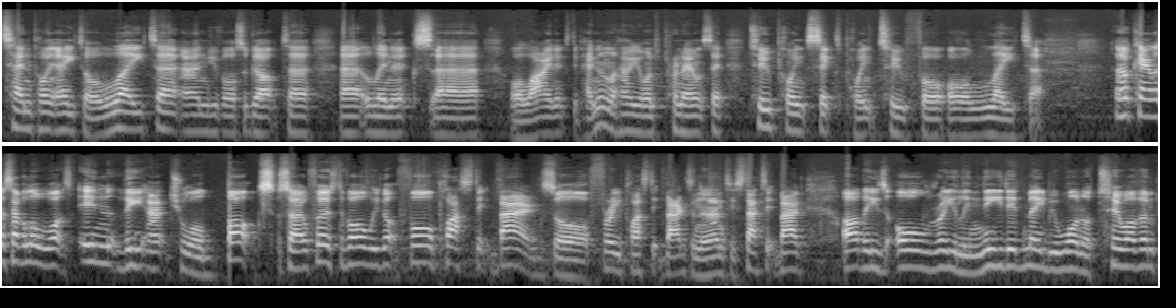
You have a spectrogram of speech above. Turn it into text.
10.8 or later, and you've also got uh, uh, Linux or Linux, depending on how you want to pronounce it, 2.6.24 or later. Okay, let's have a look what's in the actual box. So first of all, we got four plastic bags or three plastic bags and an anti-static bag. Are these all really needed? Maybe one or two of them,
